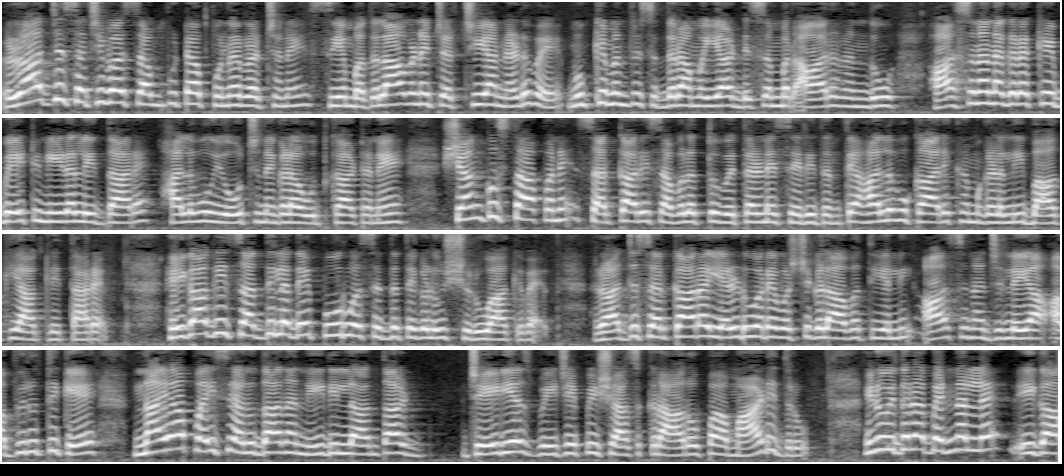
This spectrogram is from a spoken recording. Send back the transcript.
ರಾಜ್ಯ ಸಚಿವ ಸಂಪುಟ ಪುನರ್ರಚನೆ, ಸಿಎಂ ಬದಲಾವಣೆ ಚರ್ಚೆಯ ನಡುವೆ ಮುಖ್ಯಮಂತ್ರಿ ಸಿದ್ದರಾಮಯ್ಯ ಡಿಸೆಂಬರ್ ಆರರಂದು ಹಾಸನ ನಗರಕ್ಕೆ ಭೇಟಿ ನೀಡಲಿದ್ದಾರೆ. ಹಲವು ಯೋಜನೆಗಳ ಉದ್ಘಾಟನೆ, ಶಂಕುಸ್ಥಾಪನೆ, ಸರ್ಕಾರಿ ಸವಲತ್ತು ವಿತರಣೆ ಸೇರಿದಂತೆ ಹಲವು ಕಾರ್ಯಕ್ರಮಗಳಲ್ಲಿ ಭಾಗಿಯಾಗಲಿದ್ದಾರೆ. ಹೀಗಾಗಿ ಸದ್ದಿಲ್ಲದೆ ಪೂರ್ವ ಸಿದ್ಧತೆಗಳು ಶುರುವಾಗಿವೆ. ರಾಜ್ಯ ಸರ್ಕಾರ ಎರಡೂವರೆ ವರ್ಷಗಳ ಅವಧಿಯಲ್ಲಿ ಹಾಸನ ಜಿಲ್ಲೆಯ ಅಭಿವೃದ್ಧಿಗೆ ನಯಾ ಪೈಸೆ ಅನುದಾನ ನೀಡಿಲ್ಲ ಅಂತ ಜೆಡಿಎಸ್, ಬಿಜೆಪಿ ಶಾಸಕರ ಆರೋಪ ಮಾಡಿದ್ರು. ಇನ್ನು ಇದರ ಬೆನ್ನಲ್ಲೇ ಈಗ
